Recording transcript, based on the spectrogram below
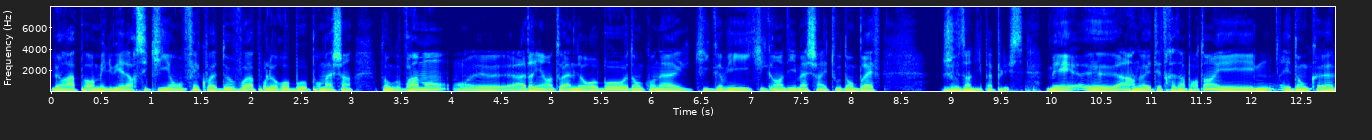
le rapport. Mais lui, alors c'est qui On fait quoi Deux voix pour le robot, pour machin. Donc vraiment, on- euh, Adrien Antoine, le robot, donc on a qui vieillit, qui grandit, machin et tout. Donc bref. Je vous en dis pas plus. Mais euh, Arnaud a été très important et, donc euh,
